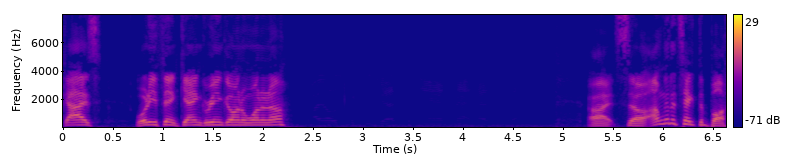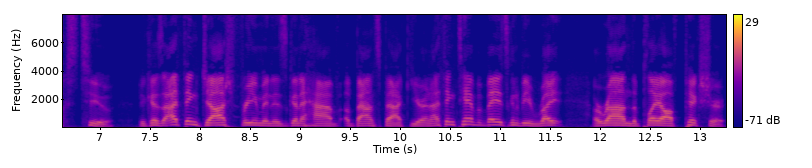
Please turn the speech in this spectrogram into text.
Guys, what do you think? Gang Green going to 1 0? All right, so I'm going to take the Bucks too because I think Josh Freeman is going to have a bounce back year, and I think Tampa Bay is going to be right around the playoff picture.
